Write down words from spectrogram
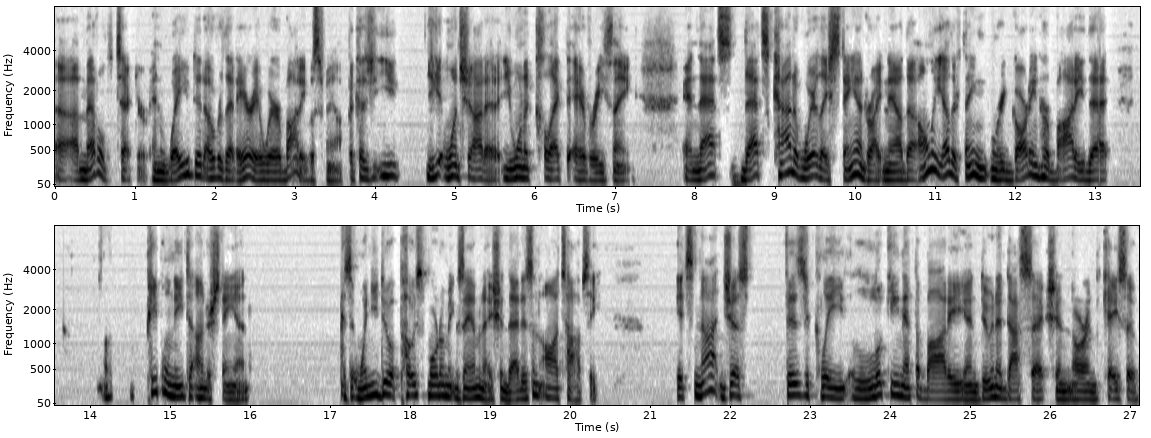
a metal detector and waved it over that area where a body was found because you you get one shot at it. You want to collect everything and that's that's kind of where they stand right now. The only other thing regarding her body that people need to understand is that when you do a postmortem examination, that is an autopsy. It's not just physically looking at the body and doing a dissection, or in the case of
